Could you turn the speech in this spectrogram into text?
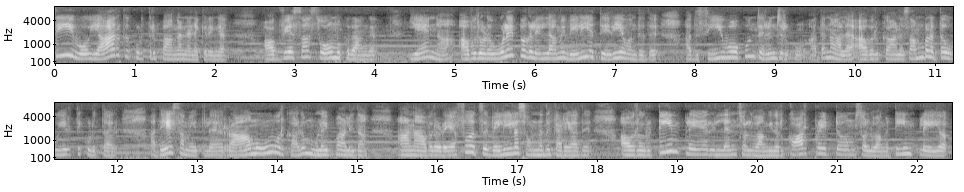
சிஇஓ யாருக்கு கொடுத்துருப்பாங்கன்னு நினைக்கிறீங்க? ஆப்வியஸாக சோமுக்கு தாங்க ஏன்னா அவரோட உழைப்புகள் எல்லாமே வெளியே தெரிய வந்தது. அது சிஇஓக்கும் தெரிஞ்சிருக்கும். அதனால் அவருக்கான சம்பளத்தை உயர்த்தி கொடுத்தாரு. அதே சமயத்தில் ராமுவும் ஒரு கடும் உழைப்பாளி தான். ஆனால் அவரோட எஃபர்ட்ஸை வெளியில் சொன்னது கிடையாது. அவர் ஒரு டீம் பிளேயர் இல்லைன்னு சொல்லுவாங்க. இது ஒரு கார்ப்பரேட் டேர்ம் சொல்லுவாங்க டீம் பிளேயர்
